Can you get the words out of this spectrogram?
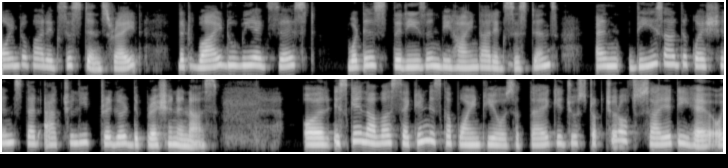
point of our existence right that why do we exist what is the reason behind our existence and these are the questions that actually trigger depression in us اور اس کے علاوہ سیکنڈ اس کا پوائنٹ یہ ہو سکتا ہے کہ جو اسٹرکچر آف سوسائٹی ہے اور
